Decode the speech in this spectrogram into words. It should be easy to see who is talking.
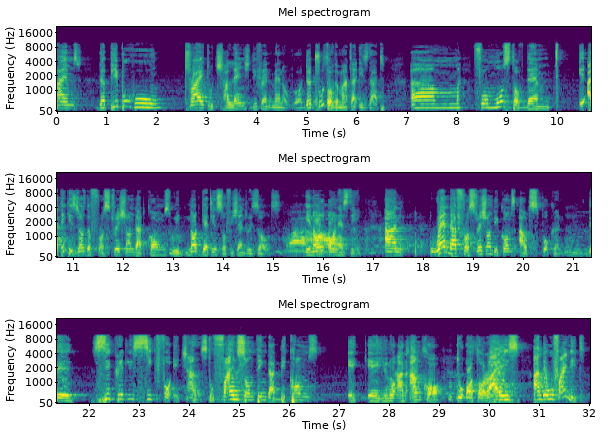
Speaker 1: times the people who try to challenge different men of God, the truth of the matter is that um, for most of them, I think it's just the frustration that comes with not getting sufficient results. Wow. In all honesty. And when that frustration becomes outspoken, mm. they secretly seek for a chance to find something that becomes a, a you know an anchor to authorize and they will find it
